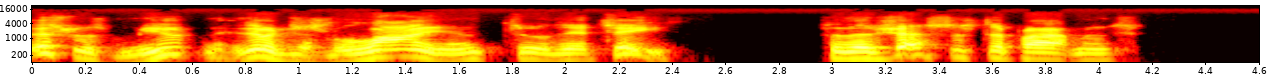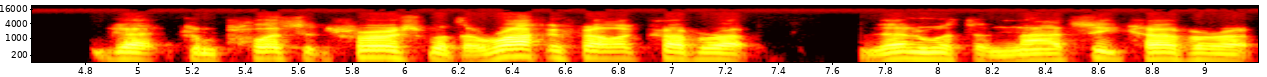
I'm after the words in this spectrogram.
This was mutiny. They were just lying to their teeth. So the Justice Department got complicit first with the Rockefeller cover up, then with the Nazi cover up.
